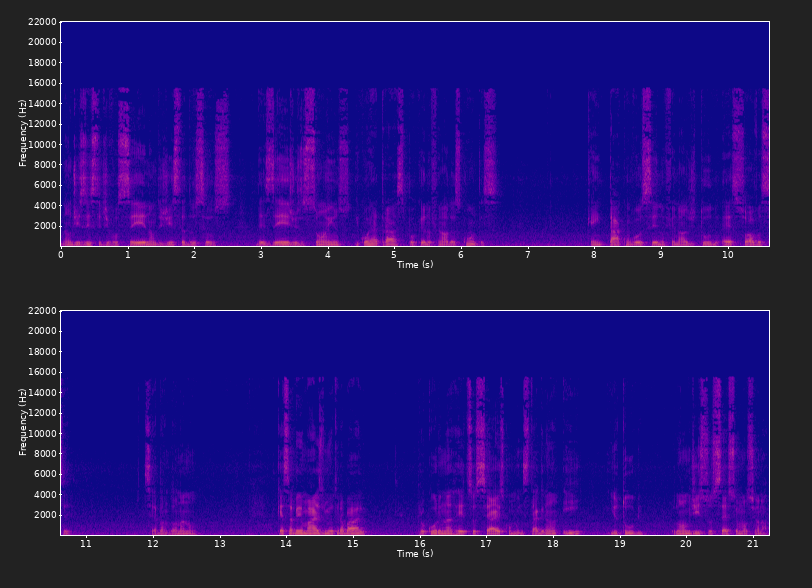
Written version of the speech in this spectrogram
Não desista de você, não desista dos seus desejos e sonhos e correr atrás, porque no final das contas, quem está com você no final de tudo é só você. Se abandona não. Quer saber mais do meu trabalho? Procure nas redes sociais como Instagram e YouTube o nome de Sucesso Emocional.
